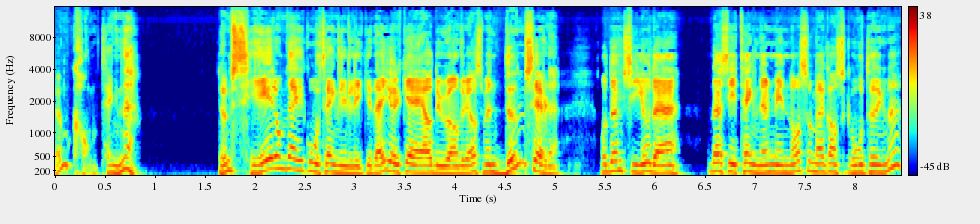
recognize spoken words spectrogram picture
dem kan tegne. De ser om det er god tegning eller ikke, det gjør ikke jeg og du, Andreas, men de ser det. Og de sier jo det, det sier tegneren min nå, som er ganske god til å tegne,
